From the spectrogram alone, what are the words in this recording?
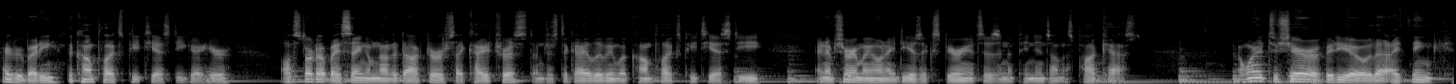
Hi, everybody. The complex PTSD guy here. I'll start out by saying I'm not a doctor or psychiatrist. I'm just a guy living with complex PTSD, and I'm sharing my own ideas, experiences, and opinions on this podcast. I wanted to share a video that I think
